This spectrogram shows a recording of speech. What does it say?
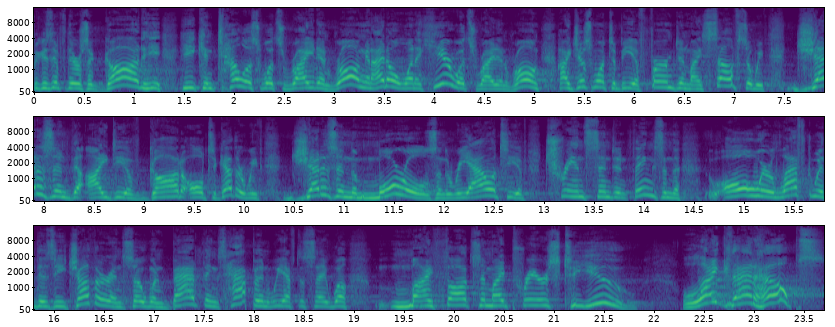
Because if there's a God, he, he can tell us what's right and wrong, and I don't want to hear what's right and wrong. I just want to be affirmed in myself. So we've jettisoned the idea of God altogether. We've jettisoned the morals and the reality of transcendent things, and the, all we're left with is each other. And so when bad things happen, we have to say, well, my thoughts and my prayers to you. Like that helps.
